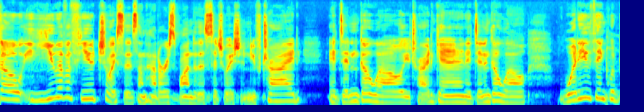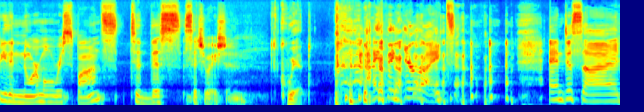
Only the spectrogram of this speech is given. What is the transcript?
So you have a few choices on how to respond to this situation. You've tried, it didn't go well. You tried again, it didn't go well. What do you think would be the normal response to this situation? Quit. I think you're right. and decide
